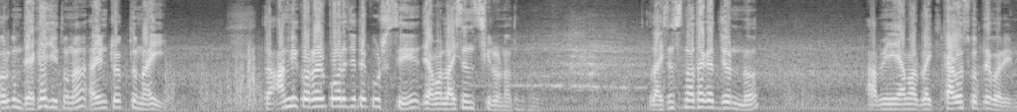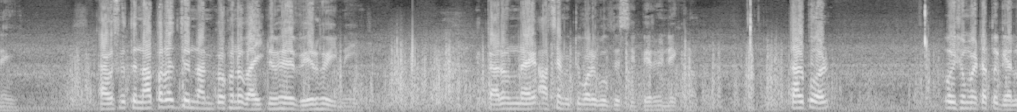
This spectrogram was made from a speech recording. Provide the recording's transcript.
ওরকম দেখাই যেত না, আর ইন্ট্রক তো নাই। তো আমি করার পরে যেটা করছি যে আমার লাইসেন্স ছিল না তখন। লাইসেন্স না থাকার জন্য আমি আমার বাইক কাগজ করতে পারি নাই। কাগজ করতে না পারার জন্য আমি কখনো বাইক নিয়ে বের হই নাই। কারণ আছে, আমি একটু পরে বলতেছি, বের হই নাই কেন? তারপর ওই সময়টা তো গেল।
